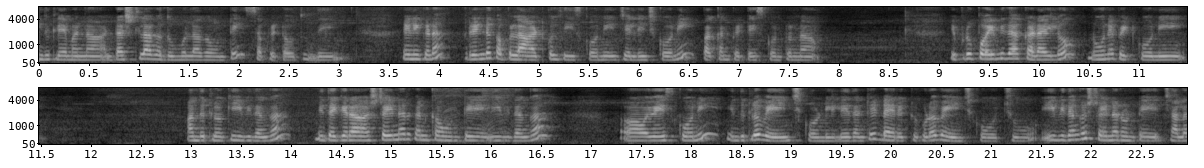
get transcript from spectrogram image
ఇందులో ఏమన్నా డస్ట్ లాగా దుమ్ములాగా ఉంటే సపరేట్ అవుతుంది. నేను ఇక్కడ రెండు కప్పుల ఆటుకులు తీసుకొని జల్లించుకొని పక్కన పెట్టేసుకుంటున్నా. ఇప్పుడు పొయ్యి మీద కడాయిలో నూనె పెట్టుకొని అందులోకి ఈ విధంగా మీ దగ్గర స్ట్రైనర్ కనుక ఉంటే ఈ విధంగా వేసుకొని ఇందులో వేయించుకోండి. లేదంటే డైరెక్ట్ కూడా వేయించుకోవచ్చు. ఈ విధంగా స్ట్రైనర్ ఉంటే చాలా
